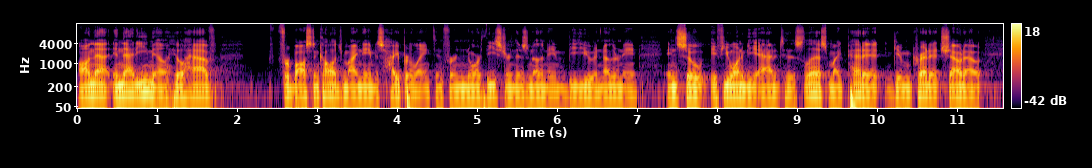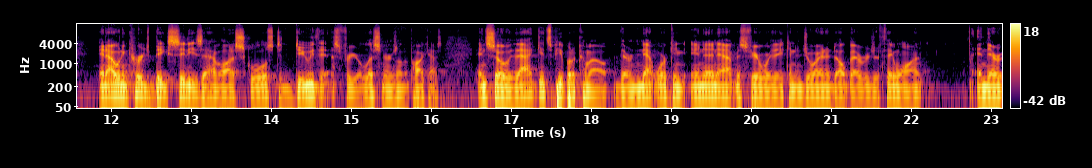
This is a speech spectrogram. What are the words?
on that in that email, he'll have for Boston College, my name is hyperlinked, and for Northeastern, there's another name, BU, another name. And so, if you want to be added to this list, Mike Pettit, give him credit, shout out. And I would encourage big cities that have a lot of schools to do this for your listeners on the podcast. And so that gets people to come out. They're networking in an atmosphere where they can enjoy an adult beverage if they want. And they're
